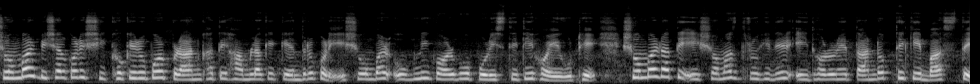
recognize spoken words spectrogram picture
সোমবার বিশালগড়ে শিক্ষকের উপর প্রাণঘাতী হামলাকে কেন্দ্র করে সোমবার অগ্নিগর্ভ পরিস্থিতি হয়ে ওঠে। সোমবার রাতে এই সমাজদ্রোহীদের এই ধরনের তাণ্ডব থেকে বাঁচতে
